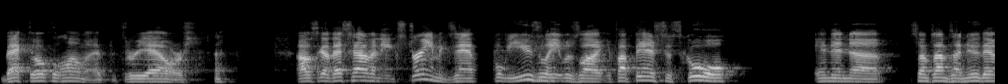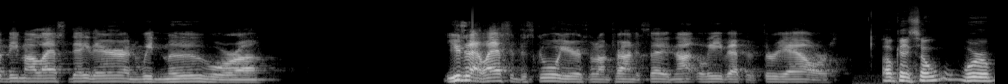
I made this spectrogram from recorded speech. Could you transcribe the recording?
Back to Oklahoma after three hours. I was going, that's kind of an extreme example. Usually it was like if I finished the school, and then uh, sometimes I knew that would be my last day there, and we'd move. Or uh, usually I lasted the school year is what I'm trying to say, not leave after three hours. Okay, so were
